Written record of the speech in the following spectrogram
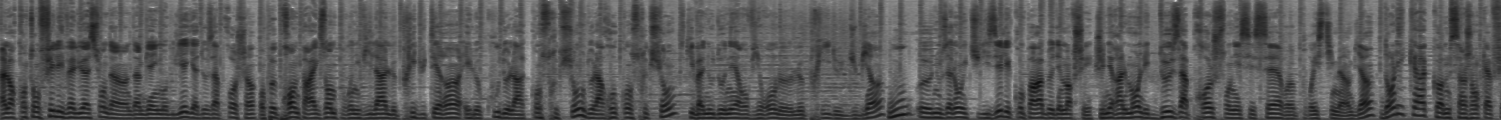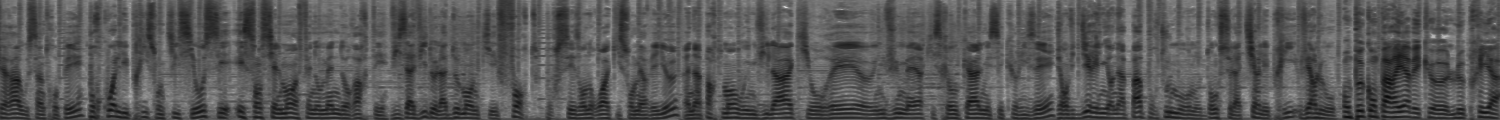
Alors, quand on fait l'évaluation d'un bien immobilier, il y a deux approches. Hein. On peut prendre par exemple pour une villa le prix du terrain et le coût de la construction, de la reconstruction, ce qui va nous donner environ le, prix du, bien, ou nous allons utiliser les comparables des marchés. Généralement, les deux approches sont nécessaires euh, pour estimer un bien. Dans les cas comme Saint-Jean-Cap-Ferrat ou Saint-Tropez, pourquoi les prix sont-ils si hauts? C'est essentiellement un phénomène de rareté vis-à-vis de la demande qui est forte pour ces endroits qui sont merveilleux. Un appartement ou une villa qui aurait euh, une vue mer, qui serait au calme et sécurisé. J'ai envie de dire, il n'y en a pas pour tout le monde. Donc cela tire les prix vers le haut. On peut comparer avec euh, le prix à,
